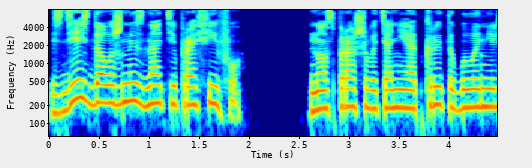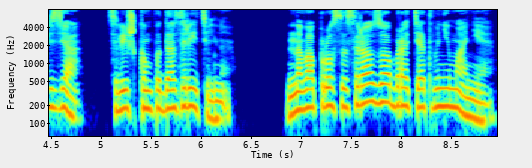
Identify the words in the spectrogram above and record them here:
здесь должны знать и про Фифу. Но спрашивать о ней открыто было нельзя, слишком подозрительно. На вопросы сразу обратят внимание.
